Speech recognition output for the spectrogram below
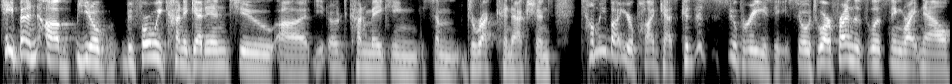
Hey, Ben, uh, you know, before we kind of get into, uh, you know, kind of making some direct connections, tell me about your podcast because this is super easy. So, to our friend that's listening right now,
